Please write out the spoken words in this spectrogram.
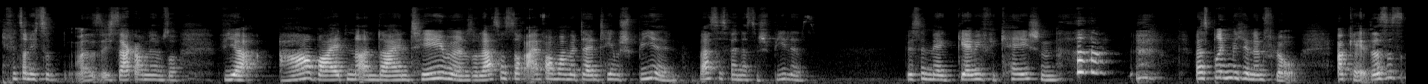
Ich finde es auch nicht so, also ich sage auch nicht so, wir arbeiten an deinen Themen. So lass uns doch einfach mal mit deinen Themen spielen. Was ist, wenn das ein Spiel ist? Bisschen mehr Gamification. Was bringt mich in den Flow? Okay, das ist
